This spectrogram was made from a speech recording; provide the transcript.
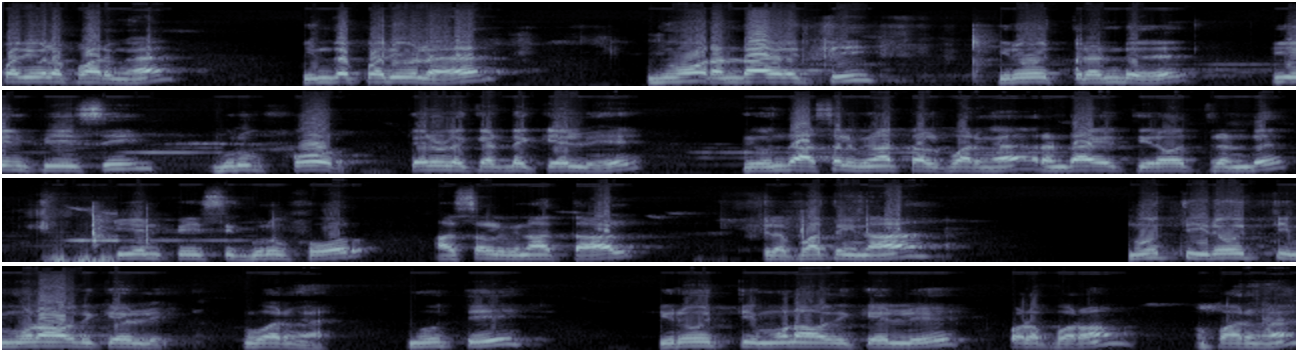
பதிவில் பாருங்க. இந்த பதிவில் இதுவும் ரெண்டாயிரத்தி இருபத்தி ரெண்டு டிஎன்பிஎஸ்சி குரூப் ஃபோர் தேர்வில் கேட்ட கேள்வி. இது வந்து அசல் வினாத்தாள் பாருங்க. ரெண்டாயிரத்தி இருபத்தி ரெண்டு டிஎன்பிஎஸ்சி குரூப் ஃபோர் அசல் வினாத்தாள். இதில் பார்த்தீங்கன்னா நூற்றி இருபத்தி மூணாவது கேள்வி. பாருங்க. நூற்றி இருபத்தி மூணாவது கேள்வி போட போகிறோம் பாருங்கள்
